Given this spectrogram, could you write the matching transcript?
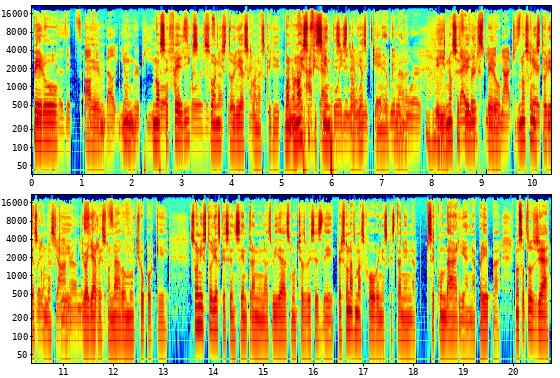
pero eh, younger mm, no sé, Félix, son historias con las que, bueno, no hay suficientes historias, primero que nada. Y no sé, Félix, pero no son historias con las que yo haya resonado mucho porque son historias que se centran en las vidas muchas veces de personas más jóvenes que están en la secundaria, en la prepa. Nosotros ya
